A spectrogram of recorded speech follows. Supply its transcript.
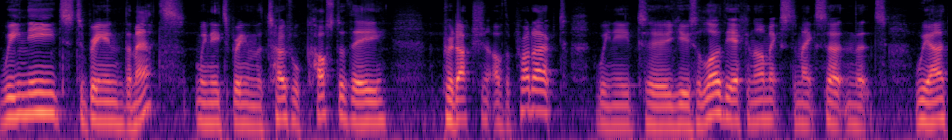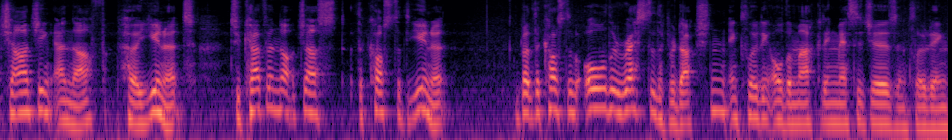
we need to bring in the maths, we need to bring in the total cost of the production of the product. We need to use a lot of the economics to make certain that we are charging enough per unit to cover not just the cost of the unit, but the cost of all the rest of the production, including all the marketing messages, including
